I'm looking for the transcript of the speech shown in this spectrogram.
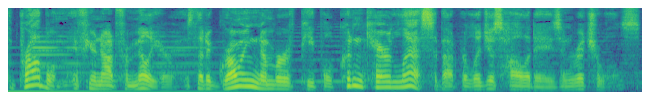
The problem, if you're not familiar, is that a growing number of people couldn't care less about religious holidays and rituals.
